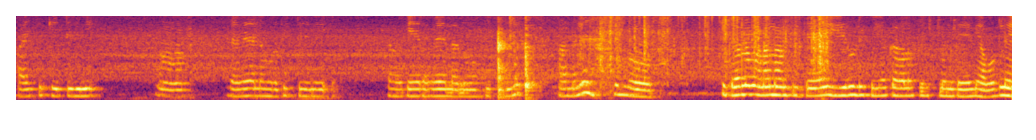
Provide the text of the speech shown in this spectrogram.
ಪಾಯಸಕ್ಕೆ ಇಟ್ಟಿದ್ದೀನಿ. ರವೆ ಎಲ್ಲ ಹುರಿದಿಟ್ಟಿದ್ದೀನಿ. ಶಾವಿಗೆ ರವೆ ಎಲ್ಲ ಹುರಿದಿಟ್ಟಿದ್ದೀನಿ. ಆಮೇಲೆ ಒಂದು ಚಿತ್ರಾನ್ನ ಮಾಡೋಣ ಅಂತಿದ್ದೆ. ಈರುಳ್ಳಿ ಕುಯ್ಯೋಕ್ಕಾಗಲ್ಲ ಫ್ರೆಂಡ್ಸ್ ನನ್ನ ಕೈಯಾಗೆ ಯಾವಾಗಲೇ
